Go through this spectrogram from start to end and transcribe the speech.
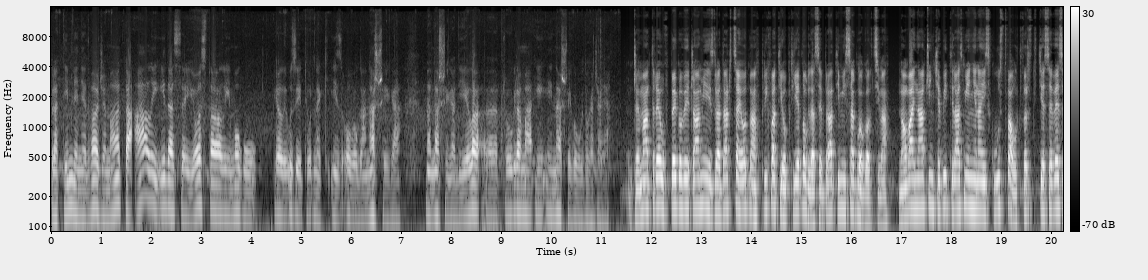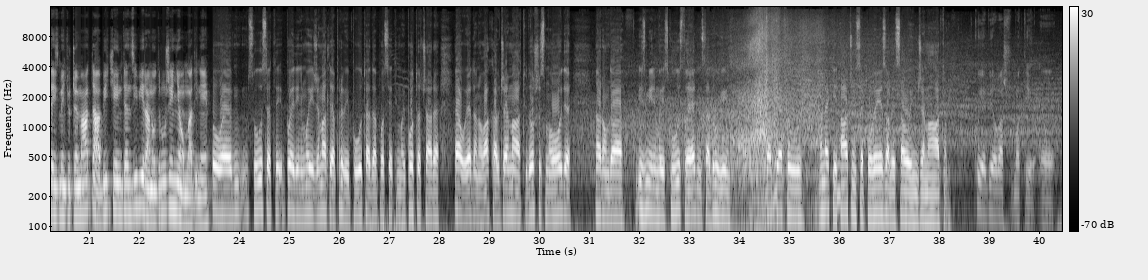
bratimljenje dva džemata, ali i da se i ostali mogu jeli, uzeti urnek iz ovoga našega, na našega dijela e, programa i, i našeg ovog događaja. Džemat Reuf Begove džamije iz Gradačca je odmah prihvatio prijedlog da se bratimi sa Glogovcima. Na ovaj način će biti razmijenjena iskustva, učvrstit će se veze između džemata, a bit će intenzivirano druženje omladine. Ovo je susret pojedini moji džematlija prvi puta da posjetimo i potočare. Evo jedan ovakav džemat. Došli smo ovdje, naravno da izmijenimo iskustva jednim sa drugim, da bi eto na neki način se povezali sa ovim džematom. Koji je bio vaš motiv e,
